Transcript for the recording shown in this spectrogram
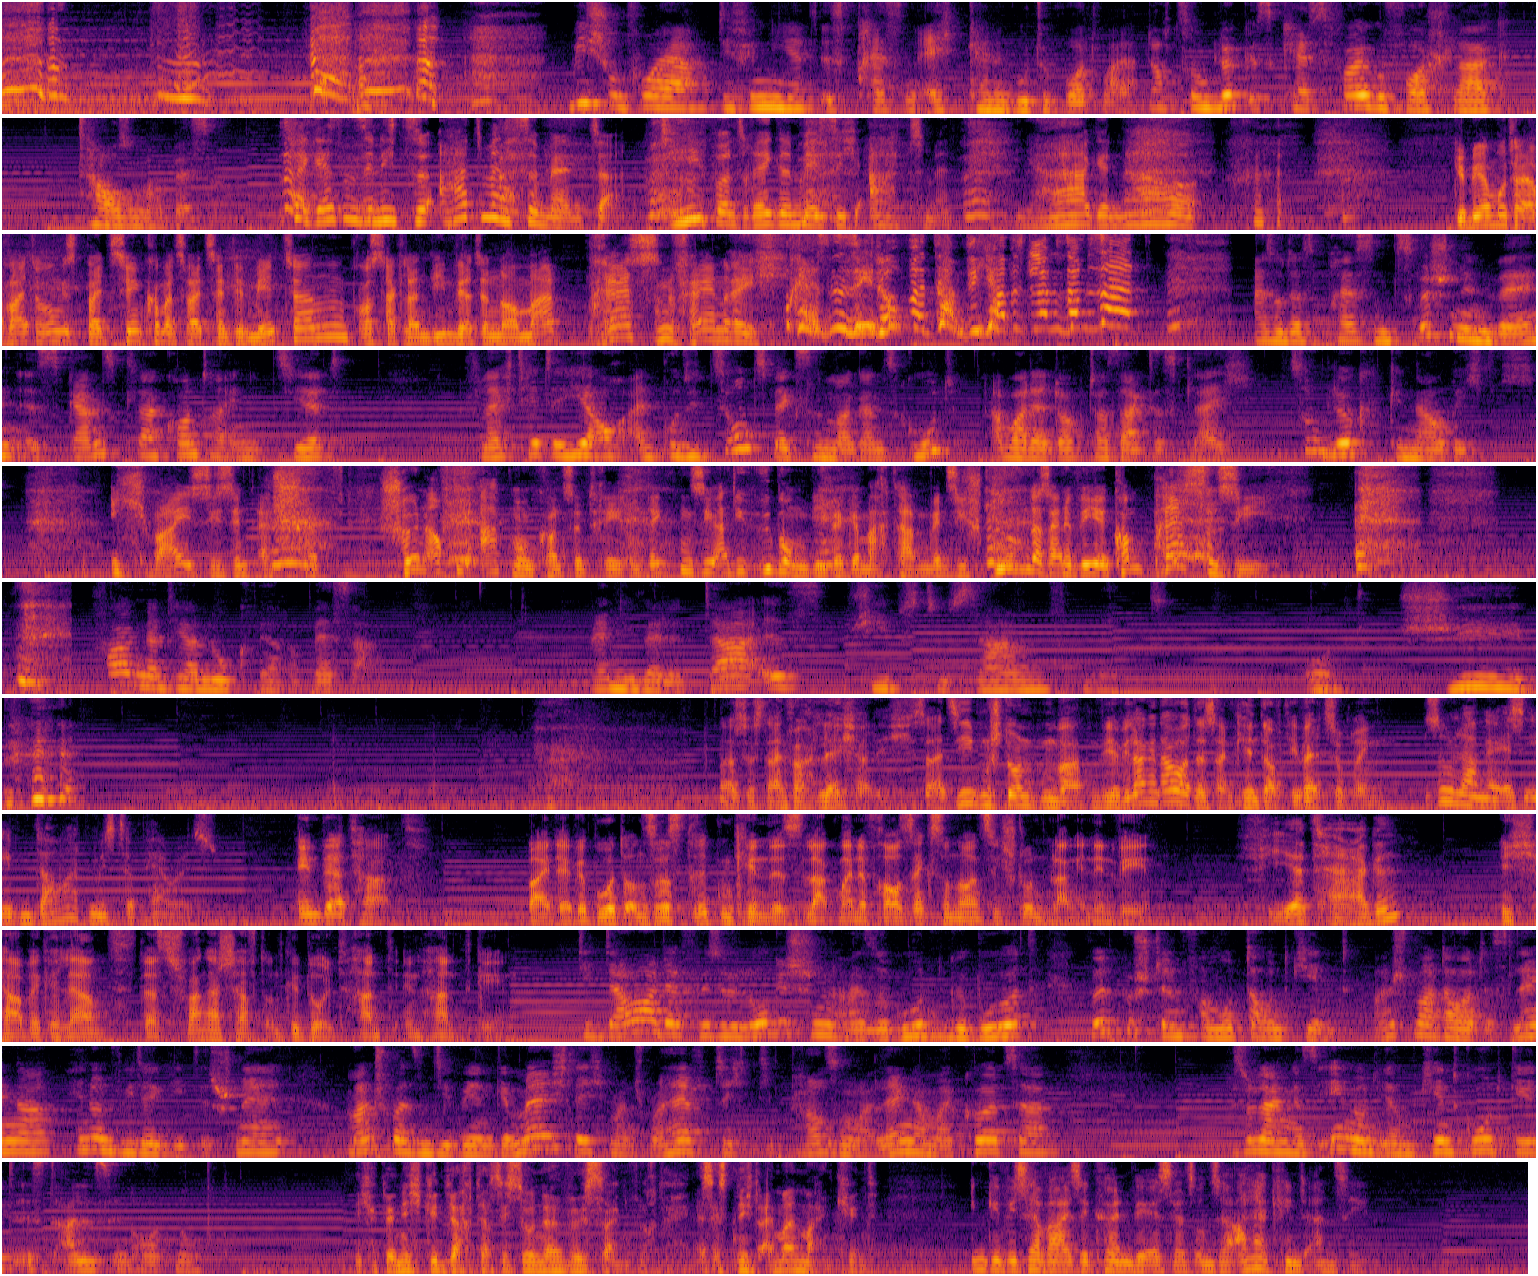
Wie schon vorher definiert, ist Pressen echt keine gute Wortwahl. Doch zum Glück ist Cass Folgevorschlag tausendmal besser. Vergessen Sie nicht zu atmen, Samantha. Tief und regelmäßig atmen. Ja, genau. Gebärmuttererweiterung ist bei 10,2 Zentimetern, Prostaglandinwerte normal. Pressen, Fähnrich! Pressen Sie doch, verdammt, ich habe es langsam satt! Also das Pressen zwischen den Wellen ist ganz klar kontraindiziert. Vielleicht hätte hier auch ein Positionswechsel mal ganz gut, aber der Doktor sagt es gleich. Zum Glück genau richtig. Ich weiß, Sie sind erschöpft. Schön auf die Atmung konzentrieren. Denken Sie an die Übungen, die wir gemacht haben. Wenn Sie spüren, dass eine Wehe kommt, pressen Sie. Folgender Dialog wäre besser. Wenn die Welle da ist, schiebst du sanft mit. Und schieb. Das ist einfach lächerlich. Seit sieben Stunden warten wir. Wie lange dauert es, ein Kind auf die Welt zu bringen? Solange es eben dauert, Mr. Paris. In der Tat. Bei der Geburt unseres dritten Kindes lag meine Frau 96 Stunden lang in den Wehen. Vier Tage? Ich habe gelernt, dass Schwangerschaft und Geduld Hand in Hand gehen. Die Dauer der physiologischen, also guten Geburt, wird bestimmt von Mutter und Kind. Manchmal dauert es länger, hin und wieder geht es schnell, manchmal sind die Wehen gemächlich, manchmal heftig, die Pausen mal länger, mal kürzer. Solange es Ihnen und Ihrem Kind gut geht, ist alles in Ordnung. Ich hätte nicht gedacht, dass ich so nervös sein würde. Es ist nicht einmal mein Kind. In gewisser Weise können wir es als unser aller Kind ansehen.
